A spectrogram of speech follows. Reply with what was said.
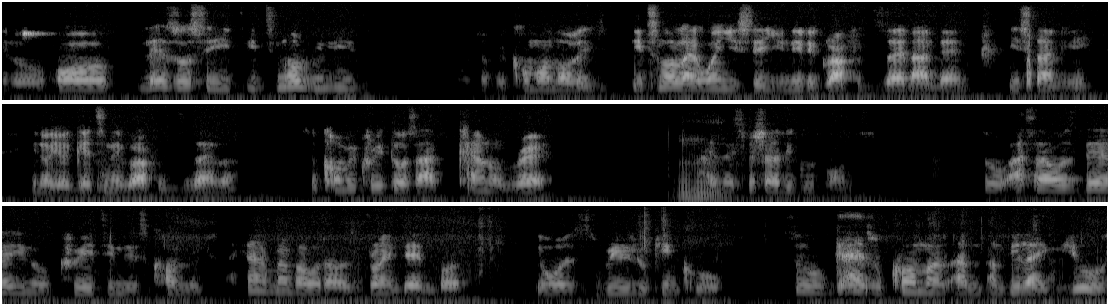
you know, or let's just say it, it's not really much of a common knowledge. It's not like when you say you need a graphic designer and then instantly, you know, you're getting a graphic designer. So comic creators are kind of rare, mm-hmm. and especially good ones. So as I was there, you know, creating these comics, I can't remember what I was drawing then, but it was really looking cool. So guys would come and, and, and be like, yo,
